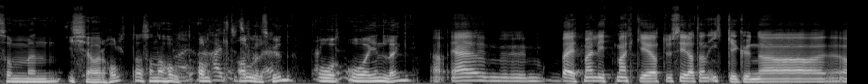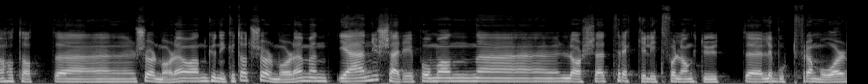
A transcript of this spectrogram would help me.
som han ikke har holdt. Altså han har holdt alt, alle skudd, og, og innlegg. Ja, jeg mm, beit meg litt merke i at du sier at han ikke kunne ha tatt uh, sjølmålet. Og han kunne ikke tatt sjølmålet, men jeg er nysgjerrig på om han uh, lar seg trekke litt for langt ut eh, eller bort fra mål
